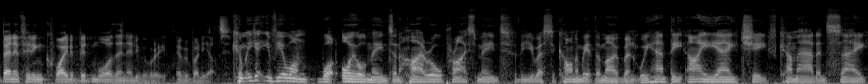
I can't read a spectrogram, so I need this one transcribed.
benefiting quite a bit more than everybody, everybody else. Can we get your view on what oil means and higher oil price means for the US economy at the moment? We had the IEA chief come out and say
